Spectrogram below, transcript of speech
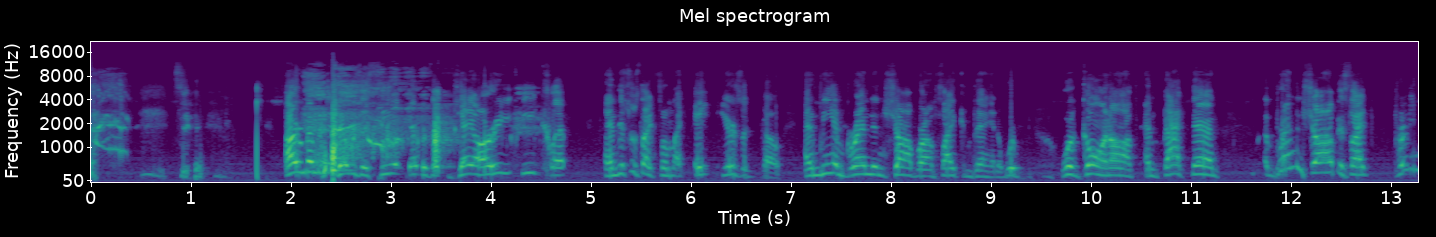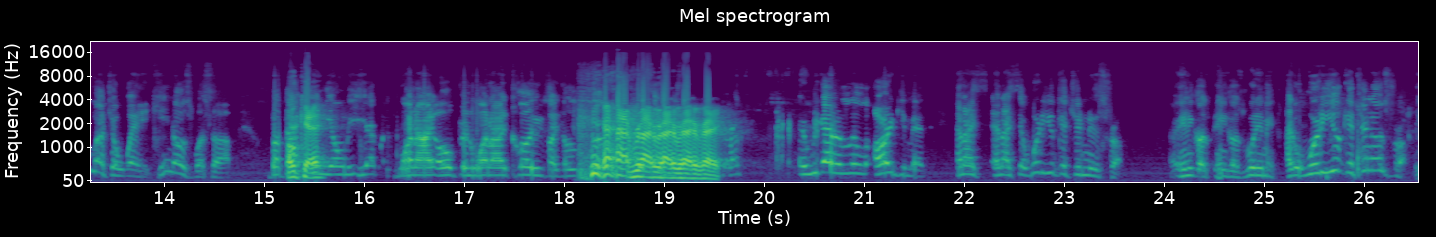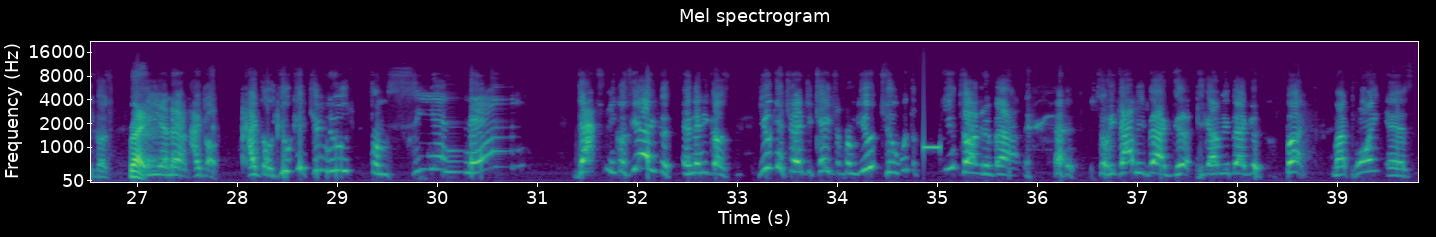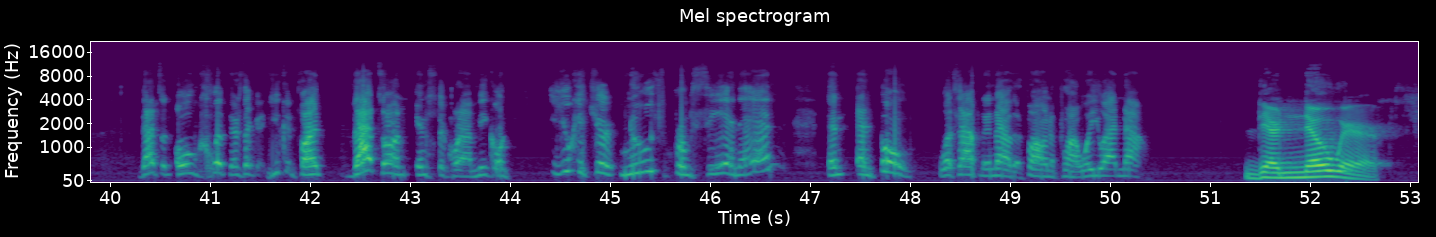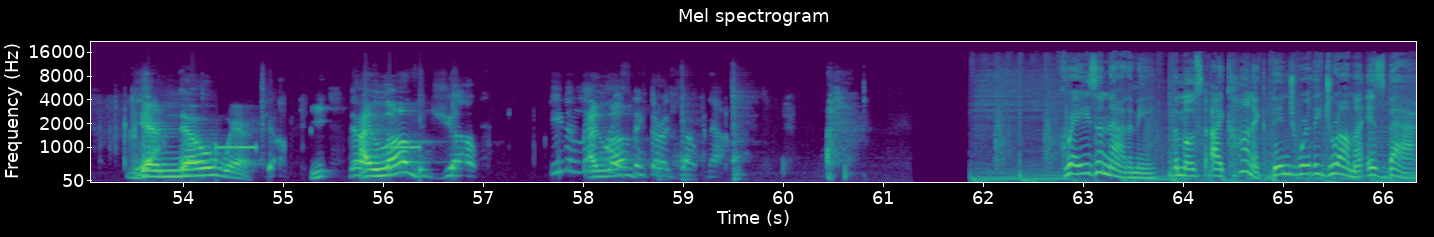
I remember there was a there was a JRE clip, and this was like from like eight years ago. And me and Brendan Schaub were on Fight Companion, and we're we're going off. And back then, Brendan Schaub is like pretty much awake. He knows what's up. But back Okay. then, he only he had like one eye open, one eye closed. Like a little, right, right, right, right. and we got a little argument. And I and I said, "Where do you get your news from?" And he goes, and he goes, "What do you mean?" I go, "Where do you get your news from?" He goes, Right. CNN. I go, I go, "You get your news from CNN?" That's he goes, "Yeah." He goes, and then he goes, "You get your education from YouTube? What the f- you talking about?" so he got me back good. He got me back good. But my point is, that's an old clip. There's like you can find that's on Instagram. Me going, "You get your news from CNN?" And and boom, what's happening now? They're falling apart. Where you at now? They're nowhere. Yeah, They're they're- nowhere. You- They're I a love fucking joke. Even liberals love- think they're a joke now. Grey's Anatomy, the most iconic binge worthy drama, is back,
